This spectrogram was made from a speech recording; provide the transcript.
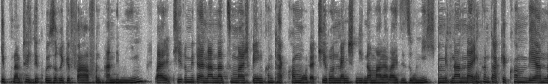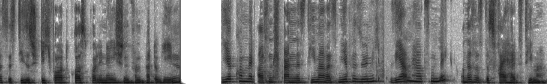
gibt natürlich eine größere Gefahr von Pandemien, weil Tiere miteinander zum Beispiel in Kontakt kommen oder Tiere und Menschen, die normalerweise so nicht miteinander in Kontakt gekommen wären. Das ist dieses Stichwort Cross-Pollination von Pathogenen. Hier kommen wir auf ein spannendes Thema, was mir persönlich sehr am Herzen liegt. Und das ist das Freiheitsthema.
